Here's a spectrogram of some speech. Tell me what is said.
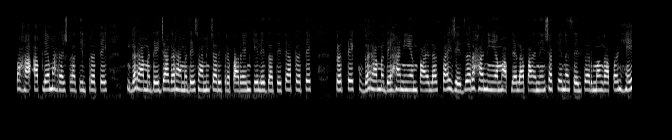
पहा आपल्या महाराष्ट्रातील प्रत्येक घरामध्ये ज्या घरामध्ये स्वामी चारित्र्य पारायण केले जाते त्या प्रत्येक प्रत्येक घरामध्ये हा नियम पाळलाच पाहिजे. जर हा नियम आपल्याला पाळणे शक्य नसेल तर मग आपण हे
